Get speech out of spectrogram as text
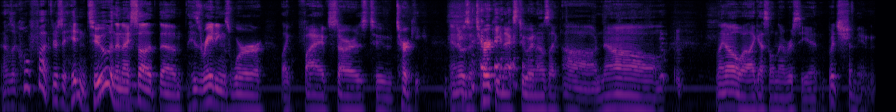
and I was like, oh fuck, there's a Hidden Two, and then I saw that the his ratings were like five stars to Turkey, and it was a turkey next to it, and I was like, oh no. Like oh well, I guess I'll never see it. Which I mean,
